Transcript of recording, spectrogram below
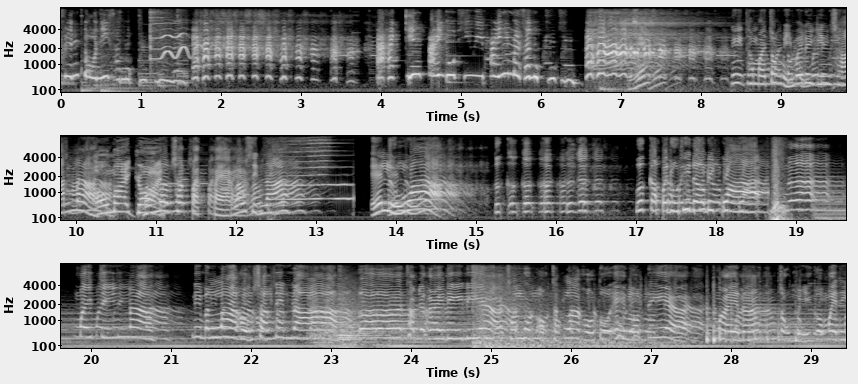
เฟนตัวนี้สนุกจริงๆเลย กินไปดูทีวีไปนี่มันสนุกจริงๆเอ๊ะนี่ทำไมเจ้าหมีไม่ได้ยินฉันน่ะ Oh my มัน god! เริ่มชักแปลกๆแล้วสินะ เอ๊ะหรือว่ากึกกึกกึกกึกกึกกึกเพื่อกลับไปดูที่เดิมดีกว่าเงอะไม่จริงนะ นี่มันล่าของฉันนี่นาเออทำยังไงดีเนี่ย ฉันหลุดออกจากล่าของตัวเองหรอเนี่ย ไม่นะเจ้าหมีก็ไม่ได้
